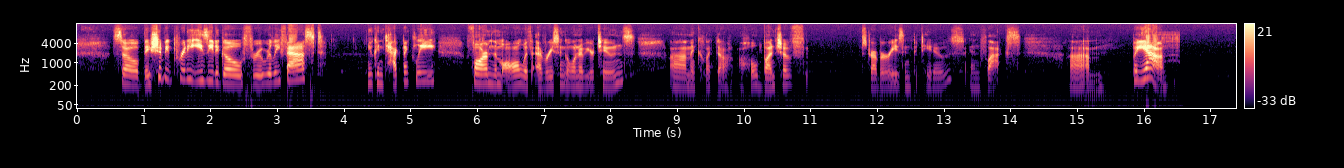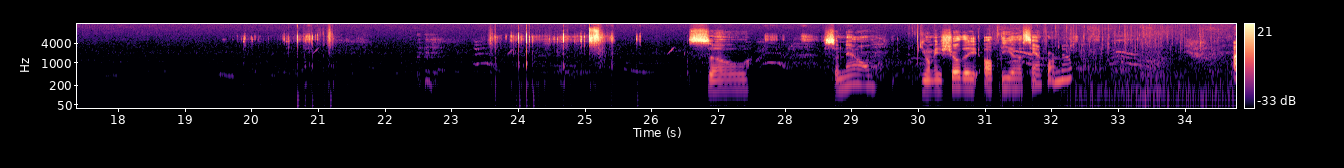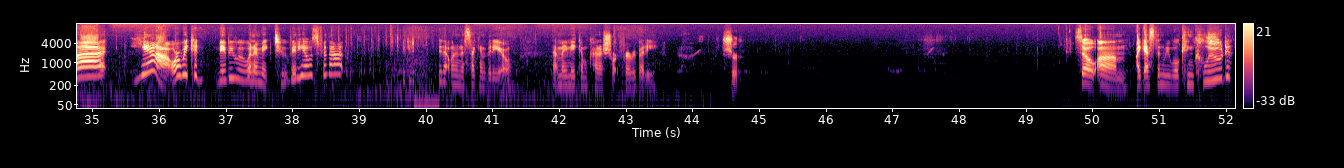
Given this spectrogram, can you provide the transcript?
So they should be pretty easy to go through really fast. You can technically farm them all with every single one of your tunes um, and collect a, a whole bunch of strawberries and potatoes and flax. Um, but yeah, So, so now, do you want me to show the off the uh, sand farm now? uh, yeah, or we could maybe we want to make two videos for that. We could do that one in a second video. That may make them kind of short for everybody. Sure. So, um, I guess then we will conclude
